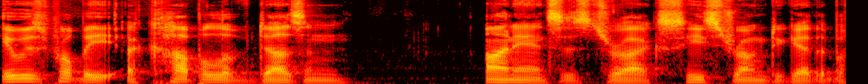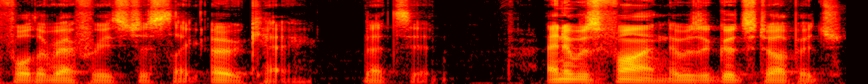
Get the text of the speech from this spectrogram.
it was probably a couple of dozen unanswered strikes he strung together before the referee's just like, okay, that's it. And it was fine. It was a good stoppage.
